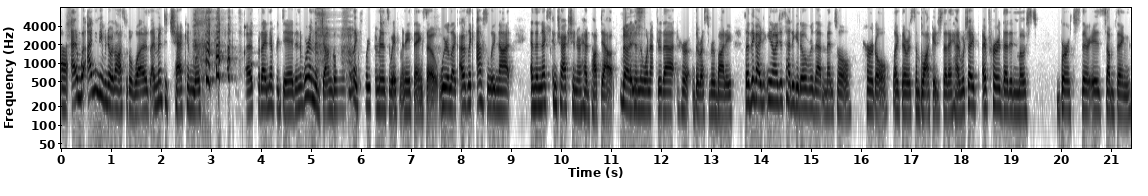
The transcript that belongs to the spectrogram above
Uh, and I didn't even know where the hospital was. I meant to check and look, but I never did. And we're in the jungle, like 45 minutes away from anything. So we were like, I was like, absolutely not. And the next contraction, her head popped out, and then the one after that, her the rest of her body. So I think I you know I just had to get over that mental hurdle. Like there was some blockage that I had, which I've I've heard that in most births there is something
